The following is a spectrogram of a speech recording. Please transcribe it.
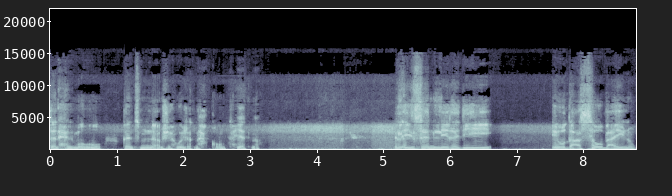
تنحلموا كنتمناو شي حوايج تنحققوا في حياتنا. الإنسان اللي غادي يوضع صوب عينه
